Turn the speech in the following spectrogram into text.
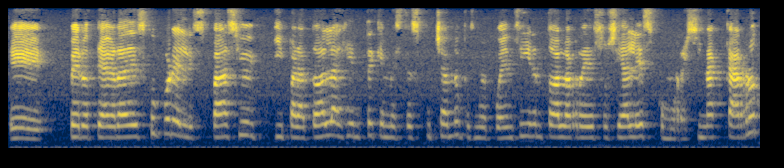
eh, pero te agradezco por el espacio y, para toda la gente que me está escuchando, pues me pueden seguir en todas las redes sociales como Regina Carrot,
